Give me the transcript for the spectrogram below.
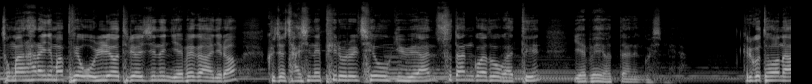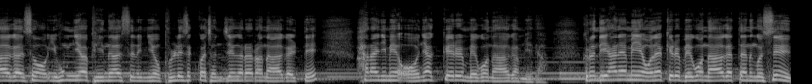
정말 하나님 앞에 올려 드려지는 예배가 아니라 그저 자신의 필요를 채우기 위한 수단과도 같은 예배였다는 것입니다. 그리고 더 나아가서 이 홈리와 비느하스는요 블레셋과 전쟁을 하러 나아갈 때 하나님의 언약궤를 메고 나아갑니다. 그런데 이 하나님의 언약궤를 메고 나아갔다는 것은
